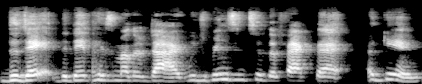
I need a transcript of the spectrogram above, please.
the day the day that his mother died, which brings into the fact that again,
